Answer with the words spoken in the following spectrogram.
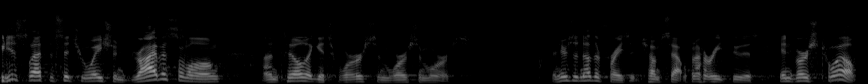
We just let the situation drive us along until it gets worse and worse and worse. And here's another phrase that jumps out when I read through this. In verse 12,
